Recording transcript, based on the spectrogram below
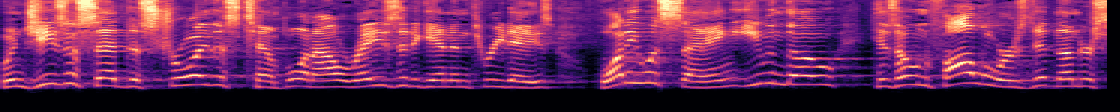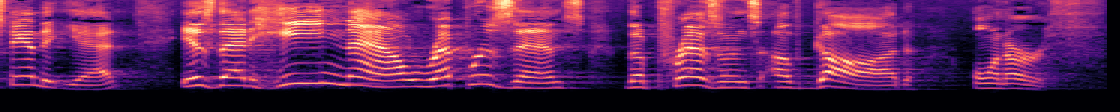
When Jesus said, Destroy this temple and I'll raise it again in three days, what he was saying, even though his own followers didn't understand it yet, is that he now represents the presence of God on earth.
